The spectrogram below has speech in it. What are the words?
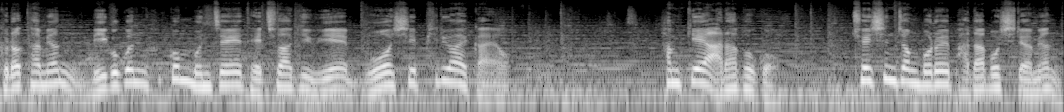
그렇다면 미국은 흑곰 문제에 대처하기 위해 무엇이 필요할까요? 함께 알아보고 최신 정보를 받아보시려면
